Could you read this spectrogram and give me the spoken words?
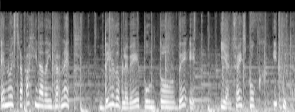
en nuestra página de internet www.de y en Facebook y Twitter.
